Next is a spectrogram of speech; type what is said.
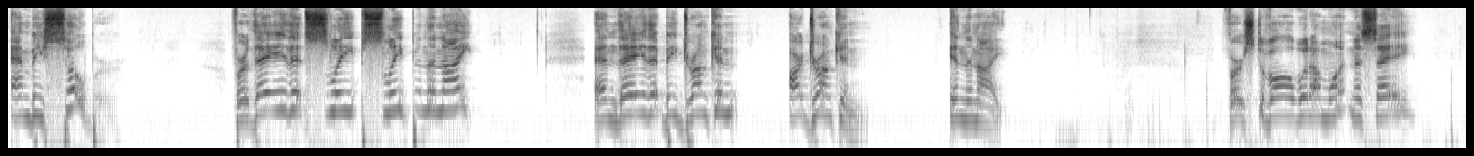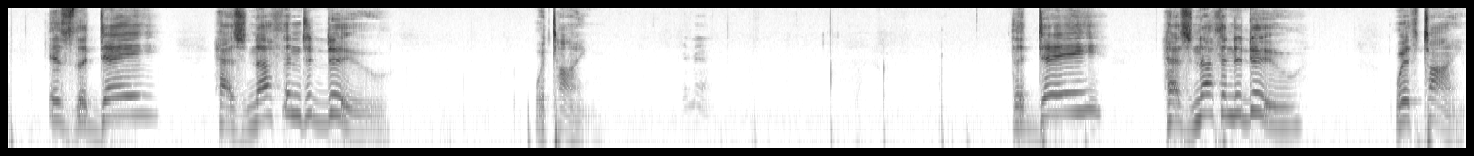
and be sober. For they that sleep, sleep in the night, and they that be drunken are drunken in the night. First of all, what I'm wanting to say is the day has nothing to do with time. Amen. The day has nothing to do with time.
